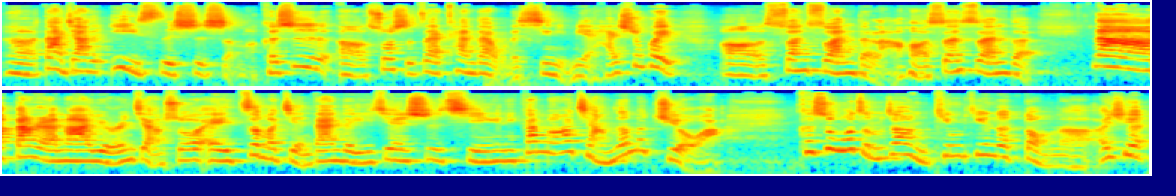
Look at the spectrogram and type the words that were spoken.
呃，大家的意思是什么？可是呃，说实在，看在我的心里面，还是会呃酸酸的啦，哈，酸酸的。那当然啦，有人讲说，哎，这么简单的一件事情，你干嘛要讲这么久啊？可是我怎么知道你听不听得懂呢？而且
